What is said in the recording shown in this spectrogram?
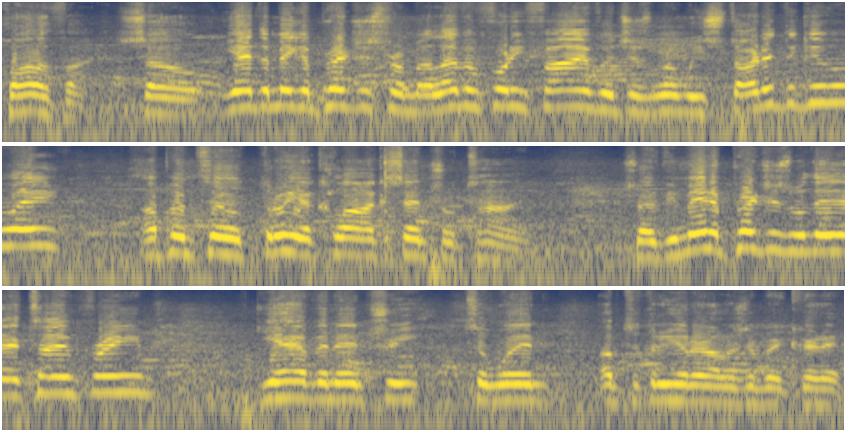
qualify. So you had to make a purchase from 11:45, which is when we started the giveaway, up until 3 o'clock Central Time. So if you made a purchase within that time frame, you have an entry to win up to $300 in break credit.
